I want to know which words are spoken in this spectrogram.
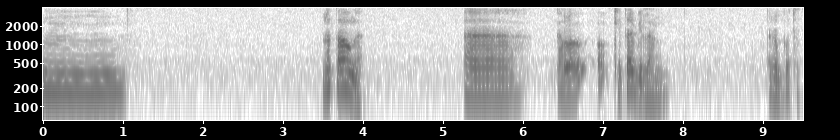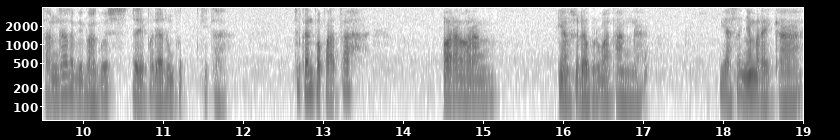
hmm, lo tau nggak? Uh, kalau kita bilang rumput tetangga lebih bagus daripada rumput kita itu kan pepatah orang-orang yang sudah berumah tangga. Biasanya mereka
